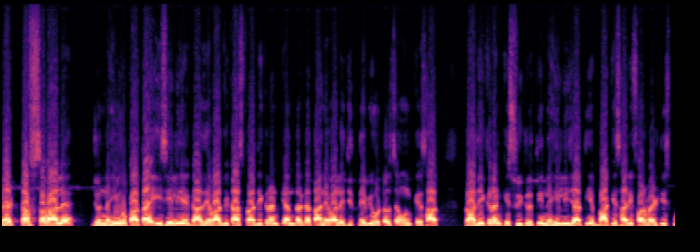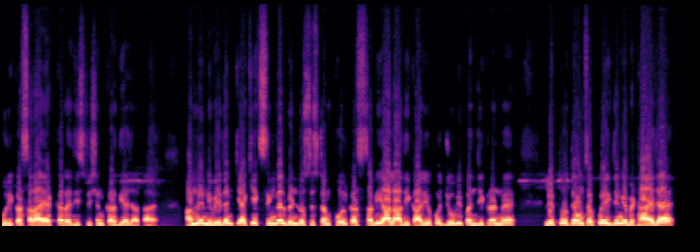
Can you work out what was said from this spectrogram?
वह टफ सवाल है, जो नहीं हो पाता है, इसीलिए गाजियाबाद विकास प्राधिकरण के अंतर्गत आने वाले जितने भी होटल्स हैं, उनके साथ प्राधिकरण की स्वीकृति नहीं ली जाती है। बाकी सारी फॉर्मेलिटीज पूरी कर सराय एक्ट का रजिस्ट्रेशन कर दिया जाता है। हमने निवेदन किया कि एक सिंगल विंडो सिस्टम खोलकर सभी आला अधिकारियों को जो भी पंजीकरण में लिप्त होते हैं, उन सबको एक जगह बिठाया जाए,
